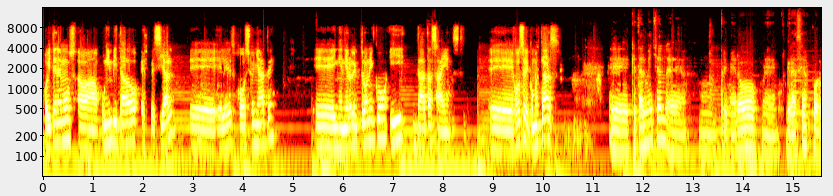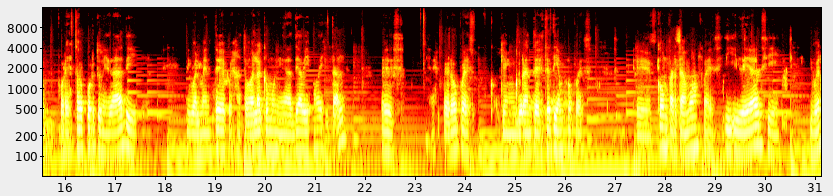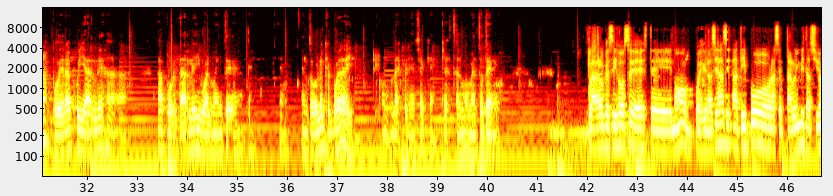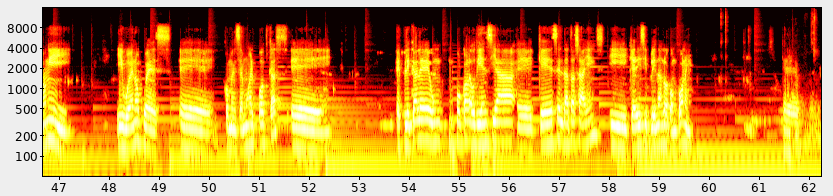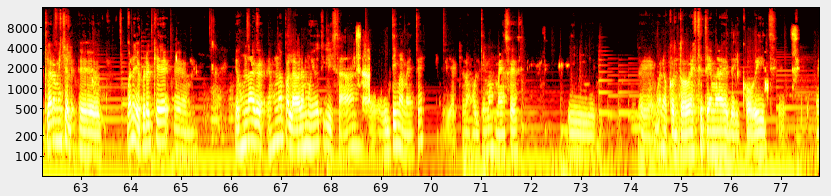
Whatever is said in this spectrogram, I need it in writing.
Hoy tenemos a un invitado especial, eh, él es José Oñate, eh, ingeniero electrónico y data science. Eh, José, ¿cómo estás? ¿Qué tal, Michel? Mm, primero, gracias por, por, esta oportunidad y igualmente pues, a toda la comunidad de Abismo Digital. Espero pues que durante este tiempo pues eh, compartamos pues ideas y, bueno poder apoyarles a, aportarles igualmente en, todo lo que pueda y con la experiencia que, hasta el momento tengo. Claro que sí, José. Este, no, pues gracias a, ti por aceptar la invitación y, y bueno, pues eh, comencemos el podcast. Eh, explícale un, poco a la audiencia eh, qué es el data science y qué disciplinas lo componen. Eh, claro, Michelle. Eh, bueno, yo creo que es, una, es una palabra muy utilizada últimamente, diría que en los últimos meses. Y bueno, con todo este tema del COVID,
